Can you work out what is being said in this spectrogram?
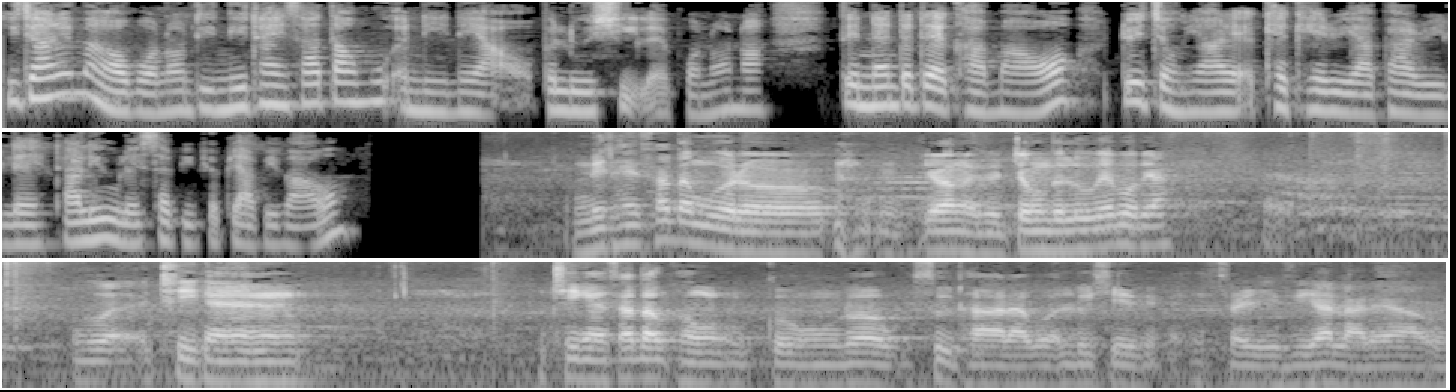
ဒီကြားထဲမှာရောပေါ့နော်ဒီနေထိုင်စားသောက်မှုအနေနဲ့ရောဘယ်လိုရှိလဲပေါ့နော်နော်တင်နန်းတက်တဲ့အခါမှာရောတွေ့ကြုံရတဲ့အခက်အခဲတွေကဘာတွေလဲဒါလေးကိုလည်းဆက်ပြီးပြောပြပေးပါဦးနေထိုင်စားသောက်မှုကတော့ပြောရမယ်ဆိုကြုံတယ်လို့ပဲပေါ့ဗျာဟိုအခြေခံအခြေခံစားတော့ခုံကုံတော့စုထားတာပေါ့လူရှိစေစီရလာတဲ့ဟာကို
